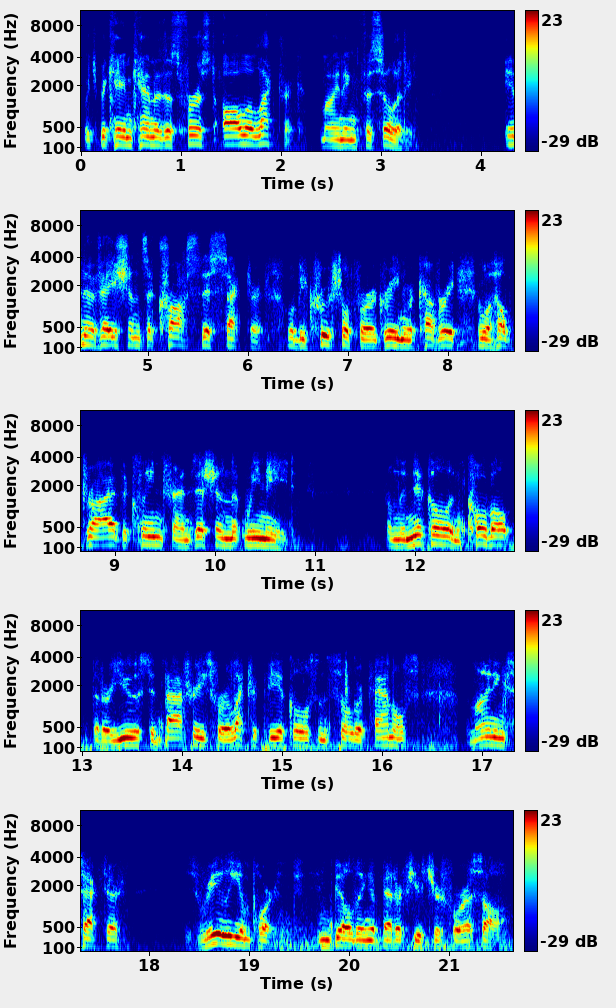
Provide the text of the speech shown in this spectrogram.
which became Canada's first all-electric mining facility. Innovations across this sector will be crucial for a green recovery and will help drive the clean transition that we need. From the nickel and cobalt that are used in batteries for electric vehicles and solar panels, the mining sector is really important in building a better future for us all.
